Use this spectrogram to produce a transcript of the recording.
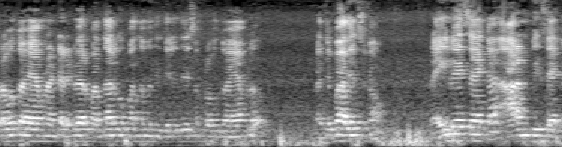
ప్రభుత్వ హయాంలో అంటే రెండు వేల పద్నాలుగు పంతొమ్మిది తెలుగుదేశం ప్రభుత్వ హయాంలో ప్రతిపాదించడం రైల్వే శాఖ ఆర్ఎండ్బి శాఖ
